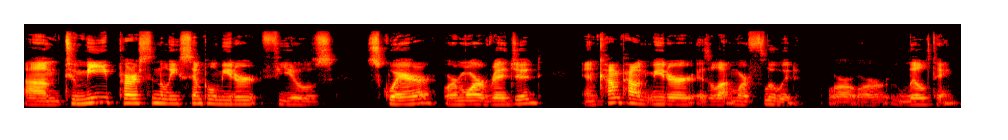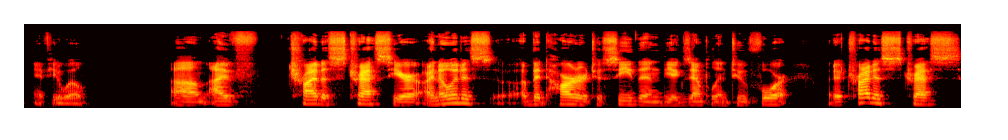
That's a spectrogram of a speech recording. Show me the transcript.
Um, to me personally, simple meter feels square or more rigid, and compound meter is a lot more fluid or, or lilting, if you will. Um, I've tried to stress here, I know it is a bit harder to see than the example in 2-4, but I've tried to stress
